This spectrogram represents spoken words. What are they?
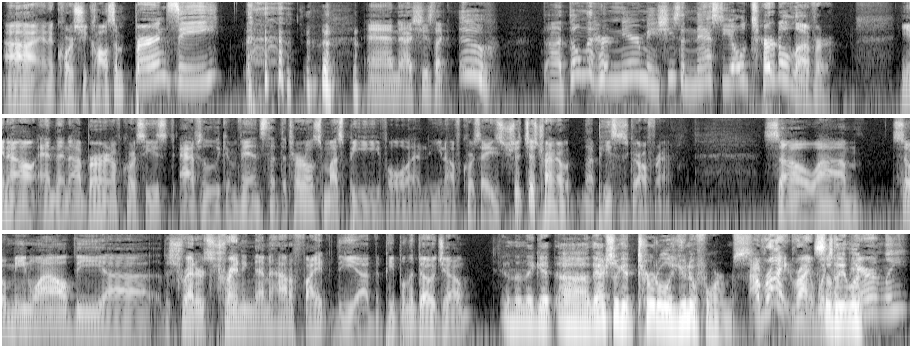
uh, and of course she calls him Burnsy, and uh, she's like, ooh, uh, don't let her near me. She's a nasty old turtle lover. You know, and then uh, Burne, of course, he's absolutely convinced that the turtles must be evil, and you know, of course, he's just trying to appease his girlfriend. So, um, so meanwhile, the uh, the Shredder's training them how to fight the uh, the people in the dojo. and then they get uh, they actually get turtle uniforms. Uh, right, right. Which So they look- apparently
